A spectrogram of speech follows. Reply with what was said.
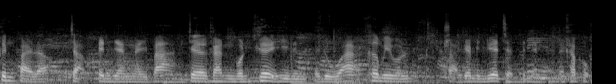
ขึ้นไปแล้วจะเป็นยังไงบ้าง เจอกันบนเครื่องอีกทีหนึ่งไปดูว่าเครื่องบินนสายการบินเวทเจ็ดเป็นยังไงนะครับผม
